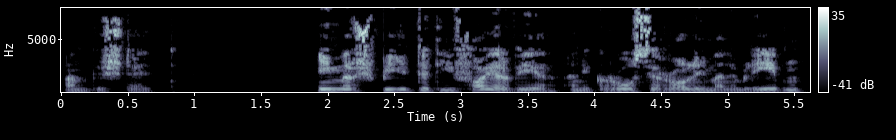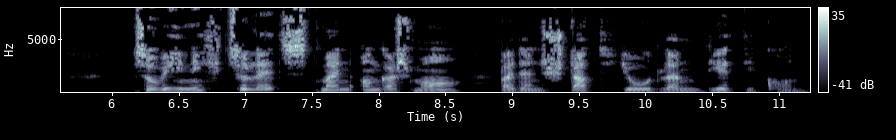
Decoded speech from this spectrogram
angestellt. Immer spielte die Feuerwehr eine große Rolle in meinem Leben, sowie nicht zuletzt mein Engagement bei den Stadtjodlern Dietikon.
